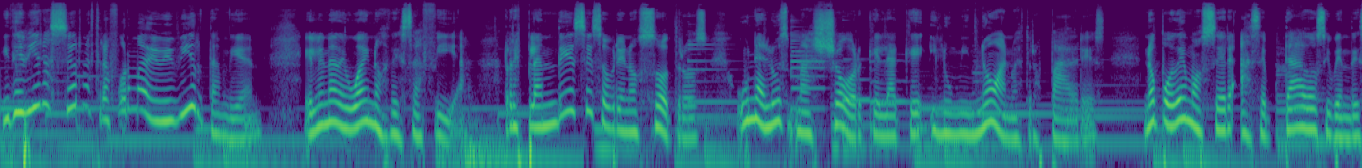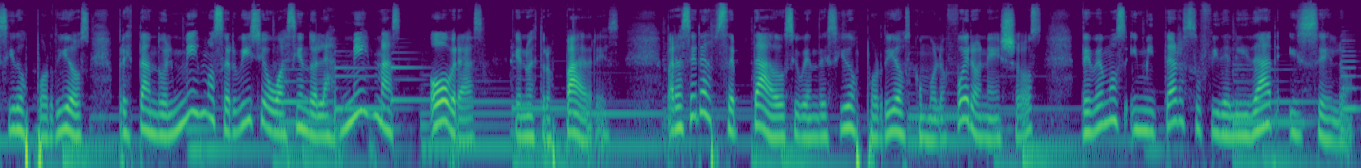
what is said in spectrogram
y debiera ser nuestra forma de vivir también. Elena de Guay nos desafía. Resplandece sobre nosotros una luz mayor que la que iluminó a nuestros padres. No podemos ser aceptados y bendecidos por Dios prestando el mismo servicio o haciendo las mismas obras que nuestros padres. Para ser aceptados y bendecidos por Dios como lo fueron ellos, debemos imitar su fidelidad y celo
